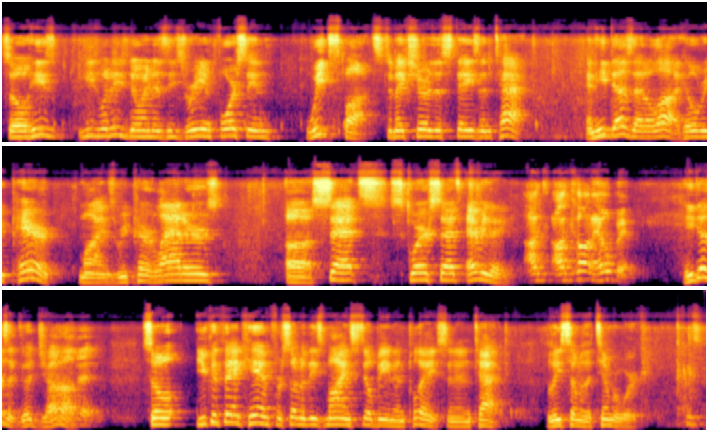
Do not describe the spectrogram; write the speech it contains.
So he's he's what he's doing is he's reinforcing weak spots to make sure this stays intact, and he does that a lot. He'll repair mines, repair ladders, uh, sets, square sets, everything. I, I can't help it. He does a good I job. love it. So you could thank him for some of these mines still being in place and intact, at least some of the timber work. Because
